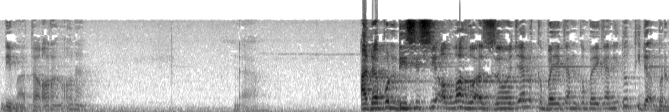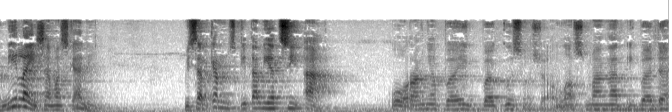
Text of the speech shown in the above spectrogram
di mata orang-orang. Nah, adapun di sisi Allah Azza wa kebaikan-kebaikan itu tidak bernilai sama sekali. Misalkan kita lihat si A, oh, orangnya baik, bagus, masya Allah, semangat ibadah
